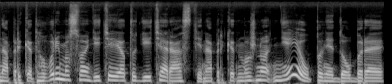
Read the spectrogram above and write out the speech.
napríklad hovorím o svojom dieťa, ja to dieťa rastie. Napríklad možno nie je úplne dobré,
